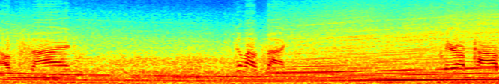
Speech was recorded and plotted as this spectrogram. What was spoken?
Outside. Still outside. Clear up top.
